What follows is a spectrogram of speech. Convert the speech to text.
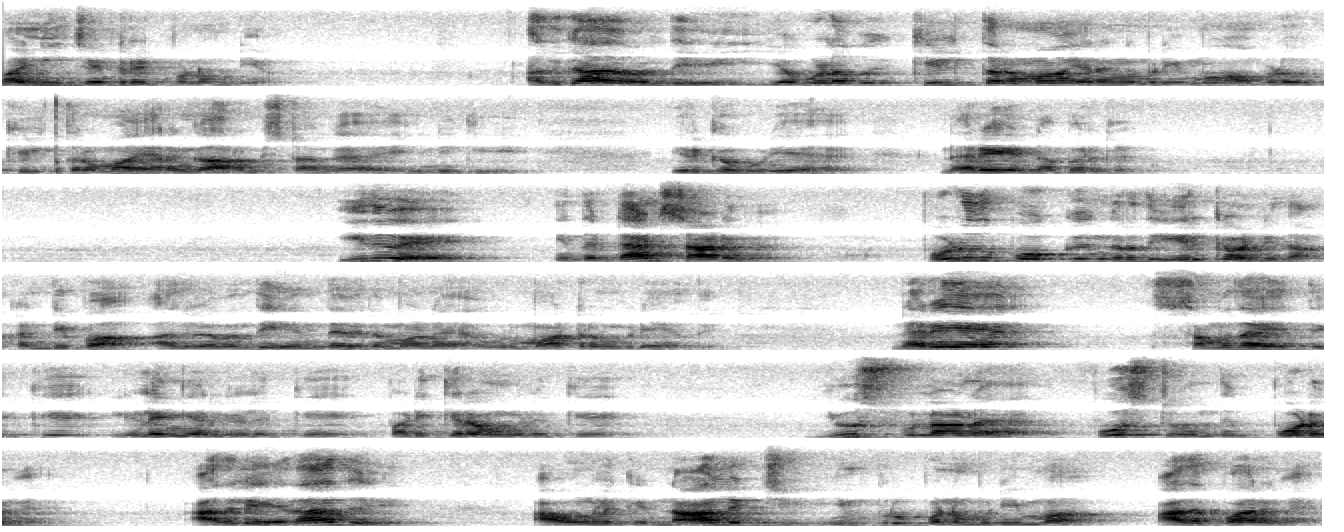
மணி ஜென்ரேட் பண்ண முடியும். அதுக்காக வந்து எவ்வளவு கீழ்த்தரமாக இறங்க முடியுமோ அவ்வளவு கீழ்த்தரமாக இறங்க ஆரம்பிச்சிட்டாங்க இன்னைக்கு இருக்கக்கூடிய நிறைய நபர்கள். இதுவே இந்த டான்ஸ் ஆடுங்க. பொழுதுபோக்குங்கிறது இருக்க வேண்டிதான் கண்டிப்பாக அதில் வந்து எந்த விதமான ஒரு மாற்றமும் கிடையாது. நிறைய சமுதாயத்துக்கு இளைஞர்களுக்கு படிக்கிறவங்களுக்கு யூஸ்ஃபுல்லான போஸ்ட் வந்து போடுங்க. அதில் ஏதாவது அவங்களுக்கு நாலெட்ஜ் இம்ப்ரூவ் பண்ண முடியுமா? அதை பாருங்கள்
